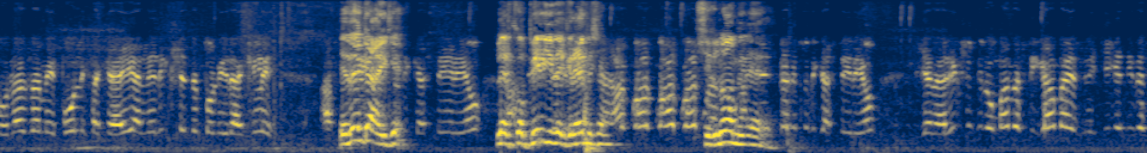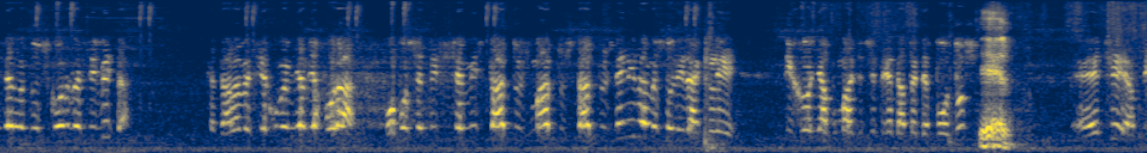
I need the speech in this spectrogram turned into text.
φωνάζαμε η πόλη θα καεί αν έριξετε τον Ηρακλή. Αυτό Ε, δεν κάηκε. Στο δικαστήριο, Λευκοπύργοι δεν κρέμισαν. Άκου, άκου, άκου, άκου. Συγγνώμη, Αυτοί ναι. πήγανε στο δικαστήριο για να ρίξουν την ομάδα στη ΓΑΜΑ Εθνική γιατί δεν θέλουν να τους σκόρδα στη Β. Κατάλαβες, έχουμε μια διαφορά. Όπως επίσης εμείς τάτους, μάτους, τάτους δεν είδαμε στον Ηρακλή τη χρονιά που μάζεψε 35 πόντους. Έλα. Έτσι, αυτοί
